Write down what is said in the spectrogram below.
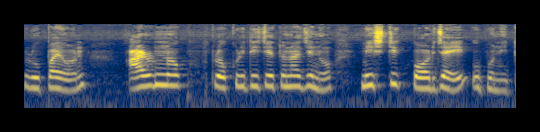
রূপায়ণ, আরণ্যক প্রকৃতি চেতনা যেন মিষ্টিক পর্যায়ে উপনীত।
